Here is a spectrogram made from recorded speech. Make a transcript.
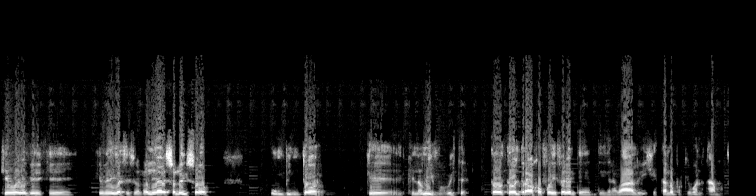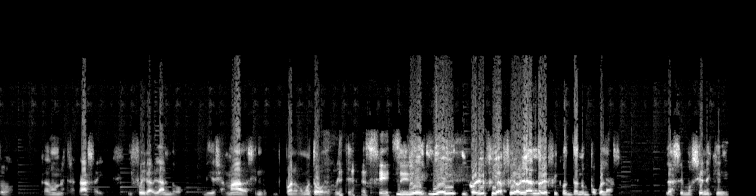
qué bueno que, que, me digas eso. En realidad eso lo hizo un pintor que, que lo mismo, ¿viste? Todo, todo el trabajo fue diferente de, grabarlo y gestarlo porque, bueno, estábamos todos, cada uno en nuestra casa y, y fue ir hablando videollamadas, haciendo, bueno, como todos, ¿viste? sí, sí, y, él, y, él, y con él fui, fui hablando, le fui contando un poco las, las emociones que,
